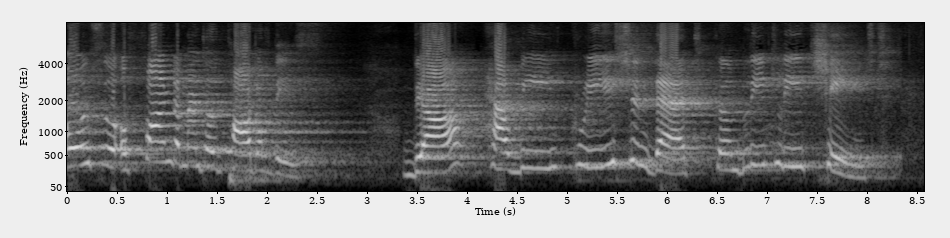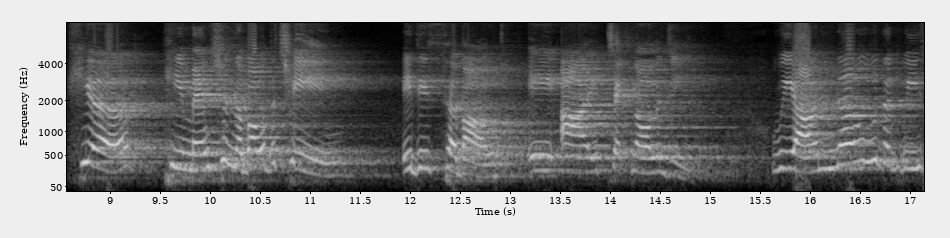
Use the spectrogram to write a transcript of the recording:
also a fundamental part of this. There have been creation that completely changed. Here, he mentioned about the change it is about AI technology. We all know that we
